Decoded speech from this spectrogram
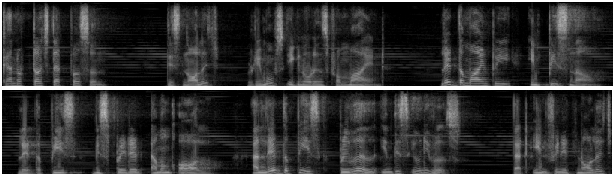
cannot touch that person. This knowledge removes ignorance from mind. Let the mind be in peace now. Let the peace be spreaded among all, and let the peace prevail in this universe. That infinite knowledge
